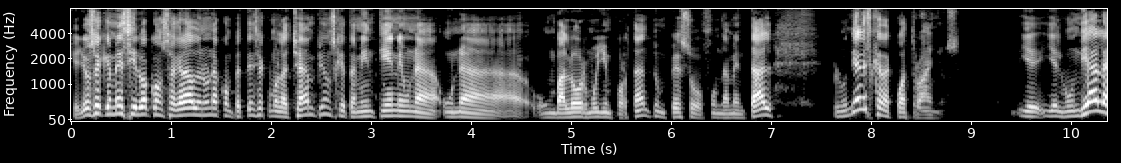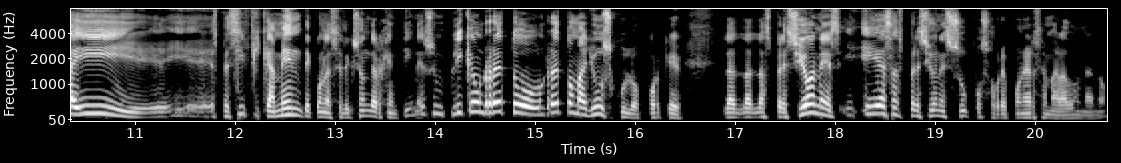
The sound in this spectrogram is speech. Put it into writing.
Que yo sé que Messi lo ha consagrado en una competencia como la Champions, que también tiene una, un valor muy importante, un peso fundamental. el Mundial es cada cuatro años. Y, y, el Mundial ahí específicamente con la selección de Argentina, eso implica un reto, un reto mayúsculo, porque la, la, las presiones, y, esas presiones supo sobreponerse Maradona, ¿no?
